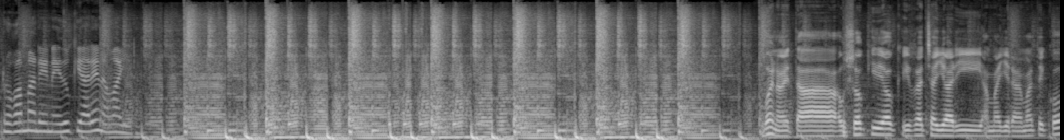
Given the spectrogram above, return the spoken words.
programaren edukiaren amaiera. Bueno, eta auzokideok irratsaioari amaiera emateko,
